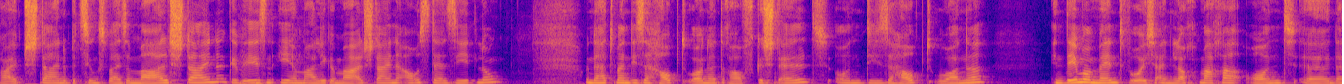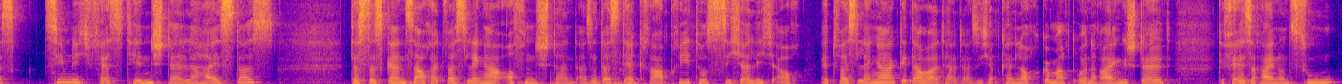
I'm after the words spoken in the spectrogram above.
Reibsteine beziehungsweise Mahlsteine gewesen, mhm. ehemalige Mahlsteine aus der Siedlung. Und da hat man diese Haupturne draufgestellt und diese Haupturne, in dem Moment, wo ich ein Loch mache und äh, das ziemlich fest hinstelle, heißt das, dass das Ganze auch etwas länger offen stand. Also dass der mhm. Grabritus sicherlich auch etwas länger gedauert hat. Also ich habe kein Loch gemacht, Urne reingestellt, Gefäße rein und zu,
